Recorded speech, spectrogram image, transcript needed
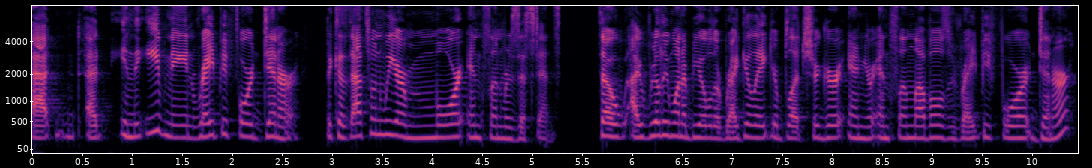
at, at in the evening right before dinner because that's when we are more insulin resistant. So I really want to be able to regulate your blood sugar and your insulin levels right before dinner.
